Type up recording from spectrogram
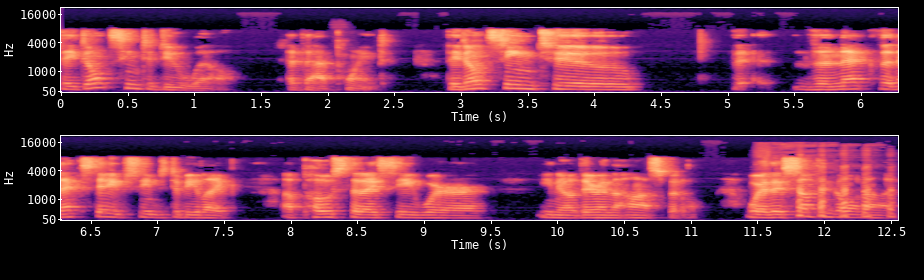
they don't seem to do well at that point. They don't seem to. The, the next the next stage seems to be like a post that I see where you know they're in the hospital where there's something going on.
